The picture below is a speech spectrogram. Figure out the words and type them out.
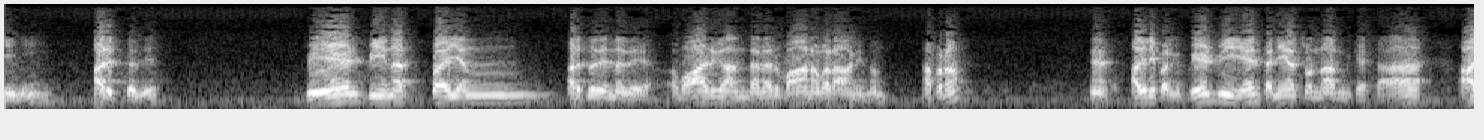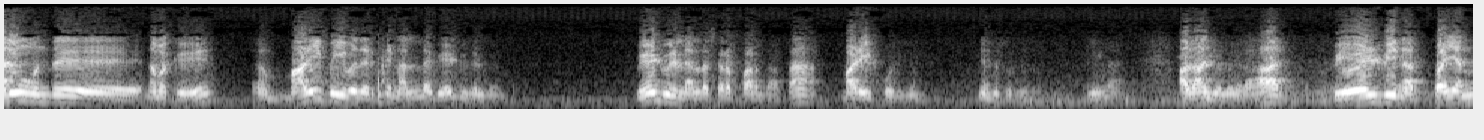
இனி அடுத்தது வேள்வி நற்பயன் அடுத்தது என்னது? வாழ்க அந்தனர் வானவர் ஆனிதம் அப்புறம் அஹ், பாருங்க வேள்வி ஏன் தனியா சொன்னார்னு கேட்டா அதுவும் வந்து நமக்கு மழை பெய்வதற்கு நல்ல வேள்விகள் வேண்டும். வேள்விகள் நல்ல சிறப்பா இருந்தா தான் மழை பொழியும் என்று சொல்லுகிறார் சரிங்களா அதான் சொல்லுகிறார் வேள்வி நற்பயன்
